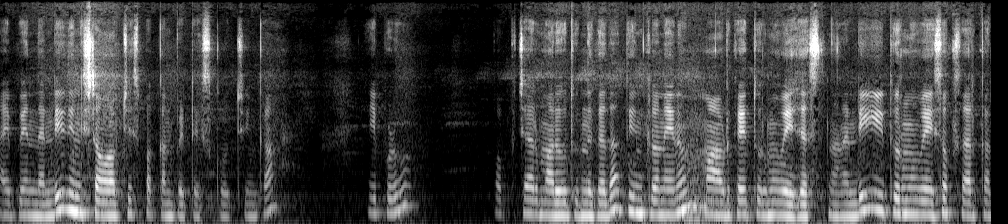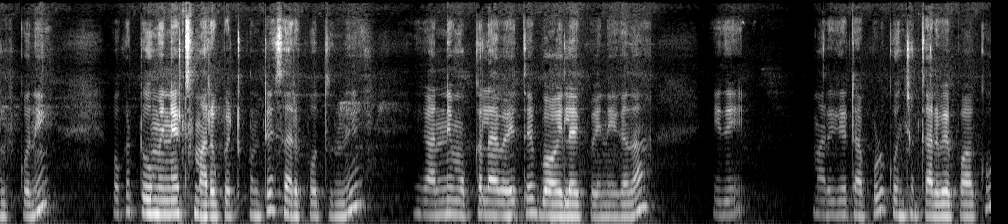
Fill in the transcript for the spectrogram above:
అయిపోయిందండి. దీన్ని స్టవ్ ఆఫ్ చేసి పక్కన పెట్టేసుకోవచ్చు ఇంకా. ఇప్పుడు పప్పుచారు మరుగుతుంది కదా దీంట్లో నేను మామిడికాయ తురుము వేసేస్తున్నానండి. ఈ తురుము వేసి ఒకసారి కలుపుకొని ఒక టూ మినిట్స్ మరుగుపెట్టుకుంటే సరిపోతుంది. ఇక అన్ని ముక్కలు అవి అయితే బాయిల్ అయిపోయినాయి కదా ఇది మరిగేటప్పుడు కొంచెం కరివేపాకు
